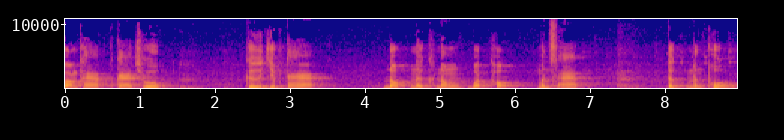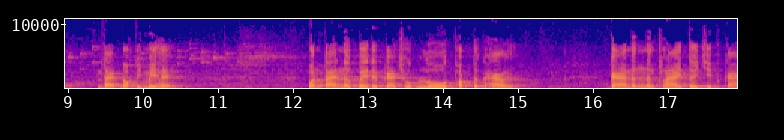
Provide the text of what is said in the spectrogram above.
បងថាផ្កាឈូកគឺជាផ្កា ដុះនៅក្នុងវត្ថុមិនស្អាតទឹកនិងភក់ដែលដុះពីមាសទេប៉ុន្តែនៅពេលដែលផ្កាឈូកលូតផុតទឹកហើយផ្កានឹងនឹងคล้ายទៅជាផ្កា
